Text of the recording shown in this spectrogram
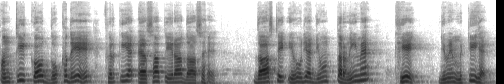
ਪੰਥੀ ਕੋ ਦੁੱਖ ਦੇ, ਫਿਰ ਕੀ ਹੈ? ਐਸਾ ਤੇਰਾ ਦਾਸ ਹੈ। ਦਾਸ ਤੇ ਇਹੋ ਜਿਹਾ ਜਿਉਂ ਧਰਨੀ ਮੈਂ ਖੇ ਜਿਵੇਂ ਮਿੱਟੀ ਹੈ।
